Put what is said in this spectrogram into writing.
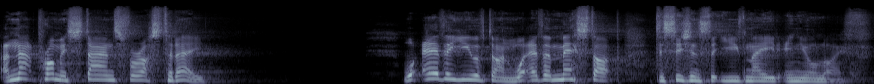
And that promise stands for us today. Whatever you have done, whatever messed up decisions that you've made in your life,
